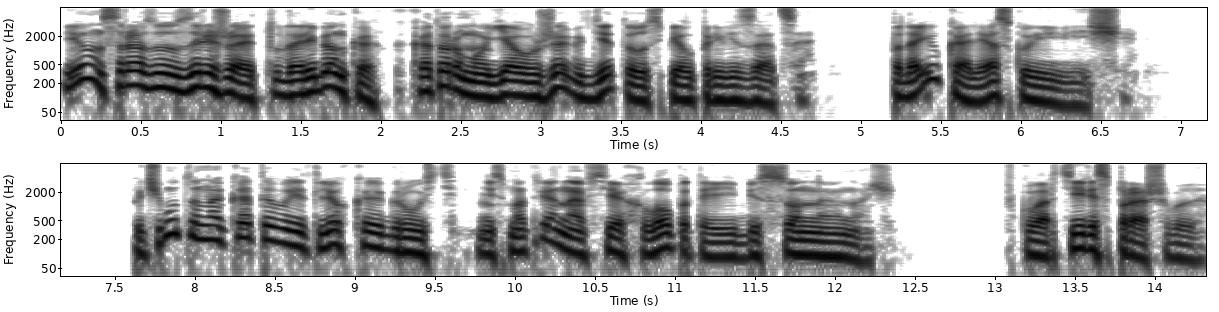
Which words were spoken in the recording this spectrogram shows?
и он сразу заряжает туда ребенка, к которому я уже где-то успел привязаться. Подаю коляску и вещи. Почему-то накатывает легкая грусть, несмотря на все хлопоты и бессонную ночь. В квартире спрашиваю.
